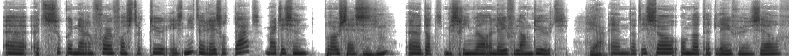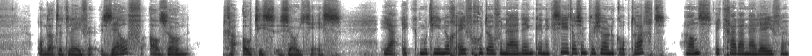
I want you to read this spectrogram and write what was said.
Eh, het zoeken naar een vorm van structuur is niet een resultaat, maar het is een proces eh, dat misschien wel een leven lang duurt. Ja, En dat is zo omdat het leven zelf. omdat het leven zelf al zo'n chaotisch zooitje is. Ja, ik moet hier nog even goed over nadenken en ik zie het als een persoonlijke opdracht. Hans, ik ga daar naar leven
